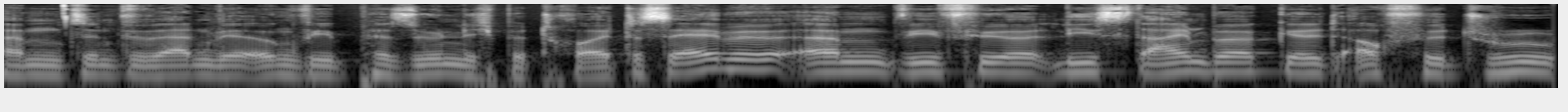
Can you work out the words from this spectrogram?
ähm, sind wir, werden wir irgendwie persönlich betreut. Dasselbe ähm, wie für Lee Steinberg gilt auch für Drew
